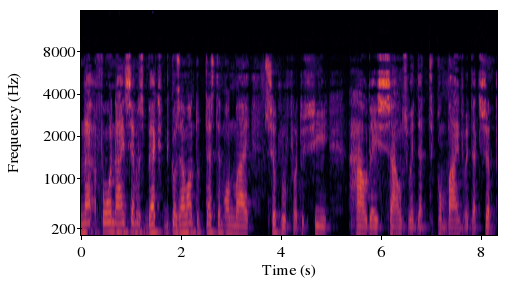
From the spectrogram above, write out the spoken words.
497s back because I want to test them on my subwoofer to see how they sound with that combined with that sub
